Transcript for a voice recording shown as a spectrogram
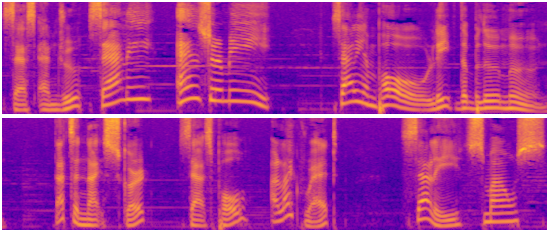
says Andrew. Sally, answer me. Sally and Paul leave the blue moon. That's a nice skirt, says Paul. I like red. Sally smiles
